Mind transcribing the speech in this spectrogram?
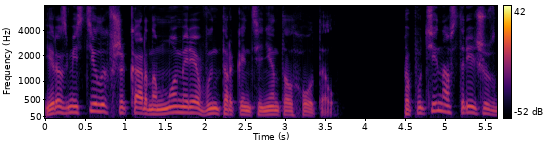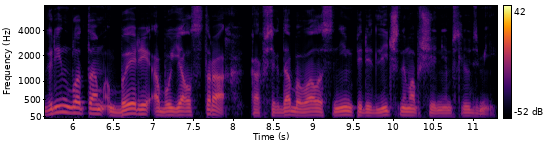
и разместил их в шикарном номере в Intercontinental Hotel. По пути навстречу с Гринблатом Берри обуял страх, как всегда бывало с ним перед личным общением с людьми.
